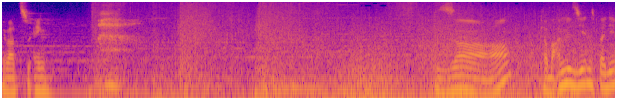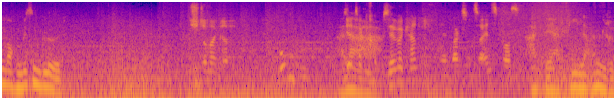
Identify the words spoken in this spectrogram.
Der war zu eng. So. Ich glaube, anvisieren ist bei dem auch ein bisschen blöd. Sturmangriff. Oh, der Attack kommt sehr bekannt. Der wachs uns eins raus. hat der viele Angriffe.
